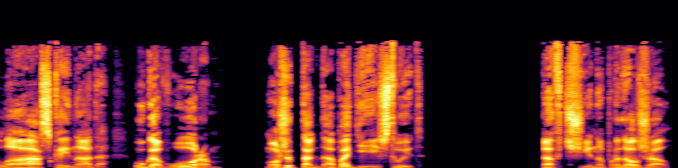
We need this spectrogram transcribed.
«Лаской надо, уговором. Может, тогда подействует». Овчина продолжал.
